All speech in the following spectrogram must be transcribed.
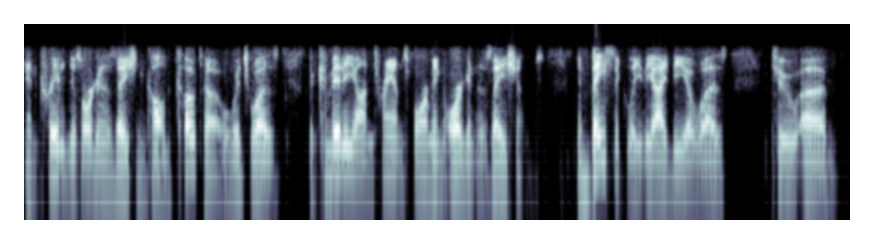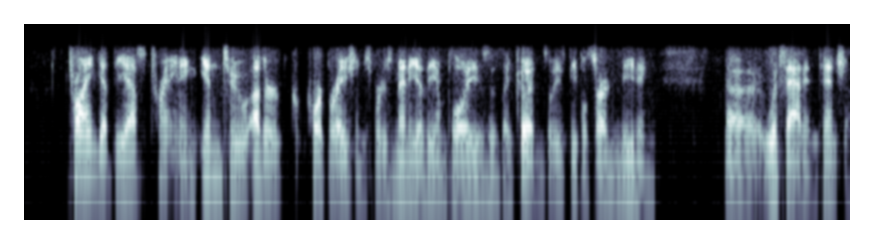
and created this organization called COTO, which was the Committee on Transforming Organizations. And basically, the idea was to uh, try and get the EST training into other c- corporations for as many of the employees as they could. So these people started meeting uh, with that intention.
